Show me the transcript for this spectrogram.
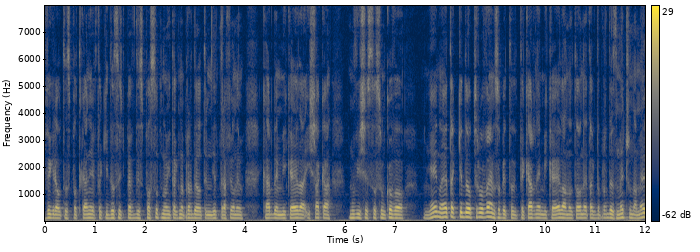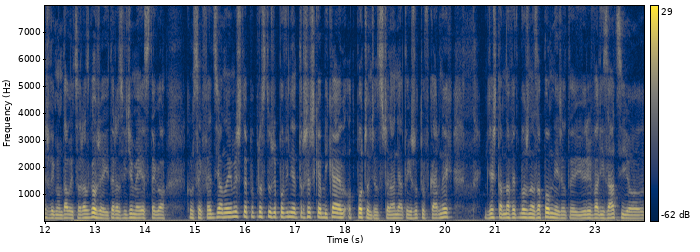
wygrał to spotkanie w taki dosyć pewny sposób, no i tak naprawdę o tym nietrafionym karnym Mikaela Iszaka mówi się stosunkowo mniej. No ja tak kiedy obserwowałem sobie te, te karne Mikaela, no to one tak naprawdę z meczu na mecz wyglądały coraz gorzej i teraz widzimy jest tego konsekwencja, no i myślę po prostu, że powinien troszeczkę Mikael odpocząć od strzelania tych rzutów karnych. Gdzieś tam nawet można zapomnieć o tej rywalizacji, o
